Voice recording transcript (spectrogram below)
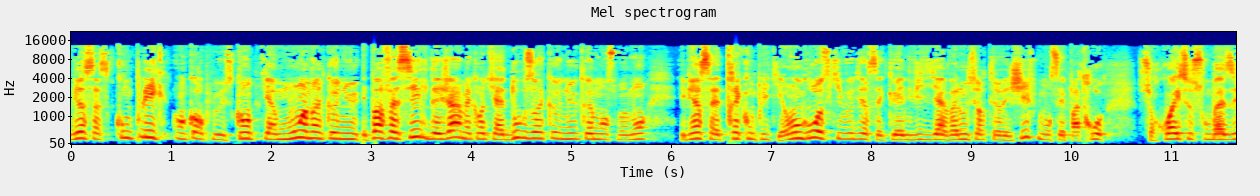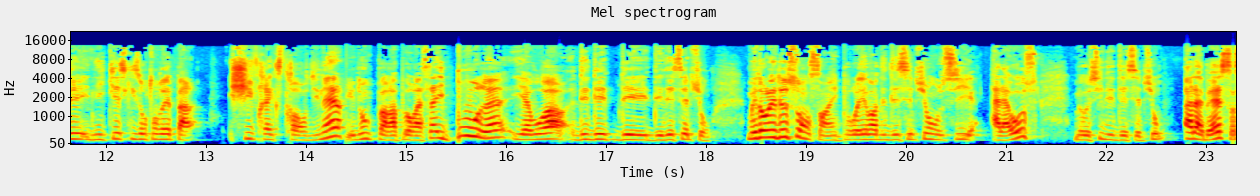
eh bien, ça se complique encore plus. Quand il y a moins d'inconnus, c'est pas facile déjà, mais quand il y a 12 inconnus comme en ce moment, eh bien, ça va être très compliqué. En gros, ce qui veut dire, c'est que Nvidia va nous sortir des chiffres, mais on sait pas trop sur quoi ils se sont basés, ni qu'est-ce qu'ils entendaient par chiffre extraordinaire. Et donc, par rapport à ça, il pourrait y avoir des, déceptions. Mais dans les deux sens, hein. il pourrait y avoir des déceptions aussi à la hausse, mais aussi des déceptions à la baisse.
